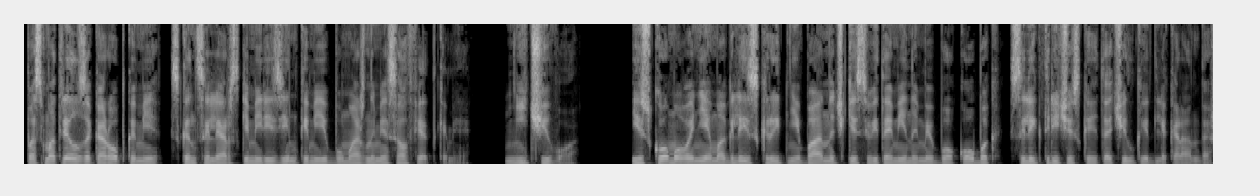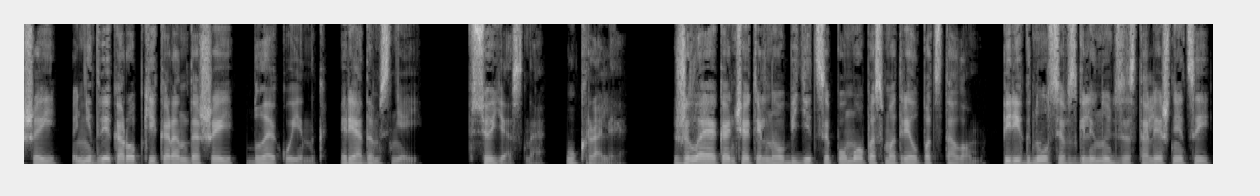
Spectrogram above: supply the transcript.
Посмотрел за коробками с канцелярскими резинками и бумажными салфетками. Ничего. Искомого не могли скрыть ни баночки с витаминами бок о бок с электрической точилкой для карандашей, ни две коробки карандашей Blackwing рядом с ней. Все ясно. Украли. Желая окончательно убедиться, Пумо посмотрел под столом, перегнулся взглянуть за столешницей,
